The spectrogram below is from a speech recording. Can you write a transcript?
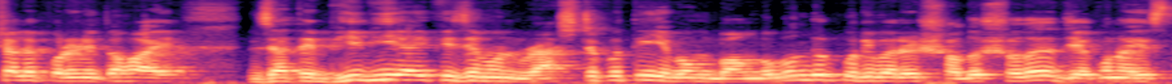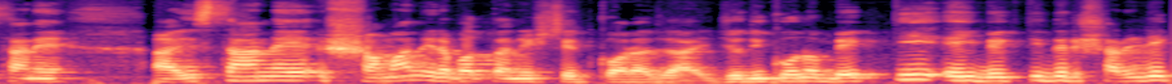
সালে পরিণত হয়, যাতে ভিভিআইপি যেমন রাষ্ট্রপতি এবং বঙ্গবন্ধুর পরিবারের সদস্যদের যে কোনো স্থানে স্থানে সমান নিরাপত্তা নিশ্চিত করা যায়। যদি কোনো ব্যক্তি এই ব্যক্তিদের শারীরিক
